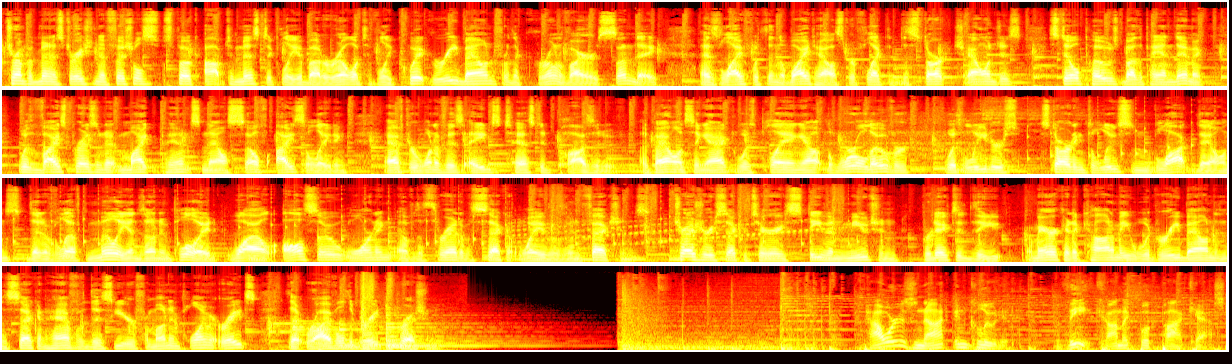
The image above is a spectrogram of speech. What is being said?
Trump administration officials spoke optimistically about a relatively quick rebound from the coronavirus Sunday as life within the White House reflected the stark challenges still posed by the pandemic, with Vice President Mike Pence now self isolating after one of his aides tested positive. A balancing act was playing out the world over with leaders starting to loosen lockdowns that have left millions unemployed, while also warning of the threat of a second wave of infections. Treasury Secretary Stephen Mnuchin predicted the American economy would rebound in the second half of this year from unemployment rates that rival the Great Depression. Powers Not Included, the comic book podcast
